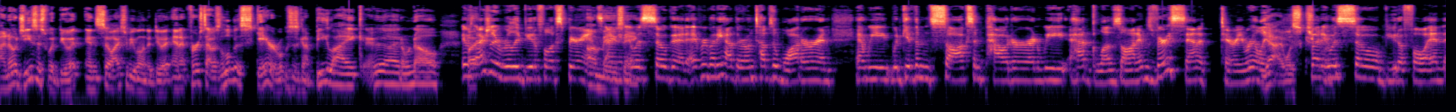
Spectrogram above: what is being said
I know Jesus would do it, and so I should be willing to do it. And at first, I was a little bit scared. What was this going to be like? Uh, I don't know. It was actually a really beautiful experience. Amazing. I mean, it was so good. Everybody had their own tubs of water, and and we would give them socks and powder, and we had gloves on. It was very sanitary, really. Yeah, it was. But it was so beautiful, and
